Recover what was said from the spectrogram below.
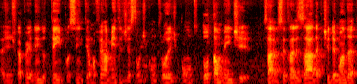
a gente ficar perdendo tempo, assim, ter uma ferramenta de gestão de controle de ponto totalmente, sabe, centralizada, que te demanda.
